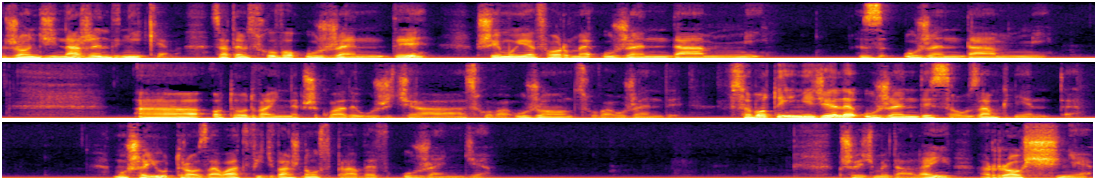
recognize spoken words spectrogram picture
rządzi narzędnikiem. Zatem słowo urzędy przyjmuje formę urzędami. Z urzędami. A oto dwa inne przykłady użycia słowa urząd, słowa urzędy. W soboty i niedzielę urzędy są zamknięte. Muszę jutro załatwić ważną sprawę w urzędzie. Przejdźmy dalej. Rośnie.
